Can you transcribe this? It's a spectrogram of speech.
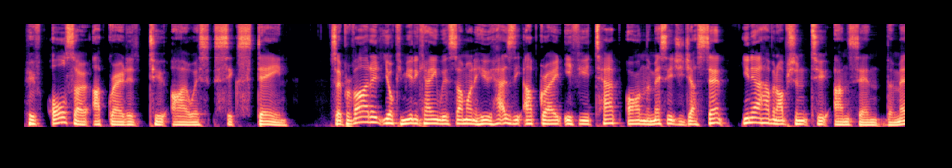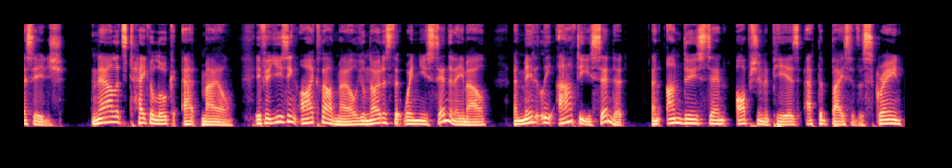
who've also upgraded to iOS 16. So, provided you're communicating with someone who has the upgrade, if you tap on the message you just sent, you now have an option to unsend the message. Now let's take a look at mail. If you're using iCloud Mail, you'll notice that when you send an email, immediately after you send it, an undo send option appears at the base of the screen.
